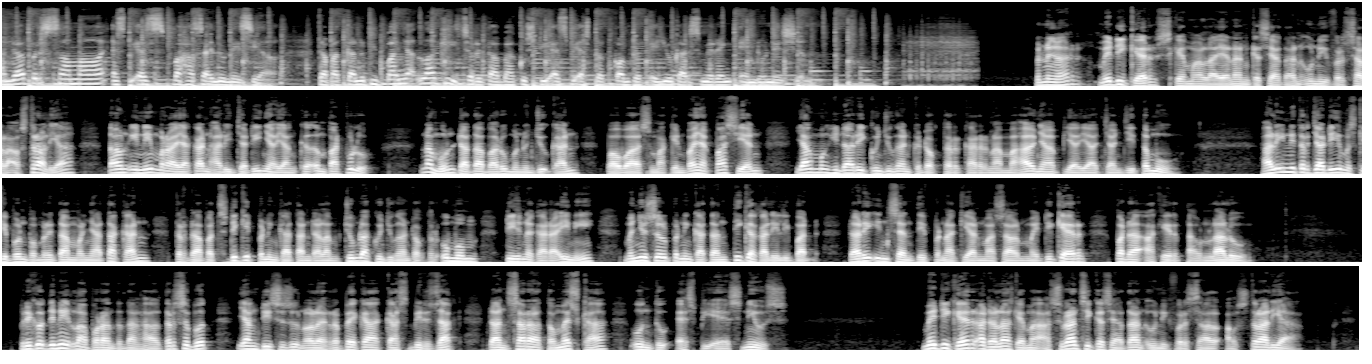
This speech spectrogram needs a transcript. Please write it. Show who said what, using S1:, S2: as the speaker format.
S1: Anda bersama SBS Bahasa Indonesia. Dapatkan lebih banyak lagi cerita bagus di sbs.com.au garis miring Indonesia.
S2: Pendengar, Medicare, skema layanan kesehatan universal Australia, tahun ini merayakan hari jadinya yang ke-40. Namun data baru menunjukkan bahwa semakin banyak pasien yang menghindari kunjungan ke dokter karena mahalnya biaya janji temu. Hal ini terjadi meskipun pemerintah menyatakan terdapat sedikit peningkatan dalam jumlah kunjungan dokter umum di negara ini, menyusul peningkatan tiga kali lipat dari insentif penagihan massal Medicare pada akhir tahun lalu. Berikut ini laporan tentang hal tersebut yang disusun oleh Rebecca Kasmirzak dan Sarah Tomeska untuk SBS News. Medicare adalah skema asuransi kesehatan universal Australia.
